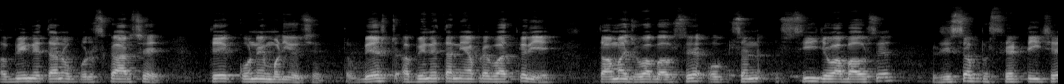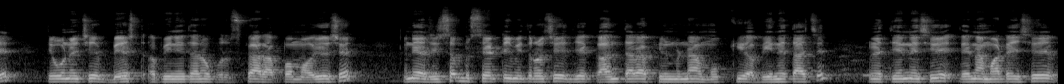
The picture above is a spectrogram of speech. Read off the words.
અભિનેતાનો પુરસ્કાર છે તે કોને મળ્યો છે? તો બેસ્ટ અભિનેતાની આપણે વાત કરીએ તો આમાં જવાબ આવશે ઓપ્શન સી જવાબ આવશે રિષભ શેટ્ટી છે. તેઓને છે બેસ્ટ અભિનેતાનો પુરસ્કાર આપવામાં આવ્યો છે. અને રિષભ શેટ્ટી મિત્રો છે, જે કાંતારા ફિલ્મના મુખ્ય અભિનેતા છે અને તેને છે, તેના માટે છે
